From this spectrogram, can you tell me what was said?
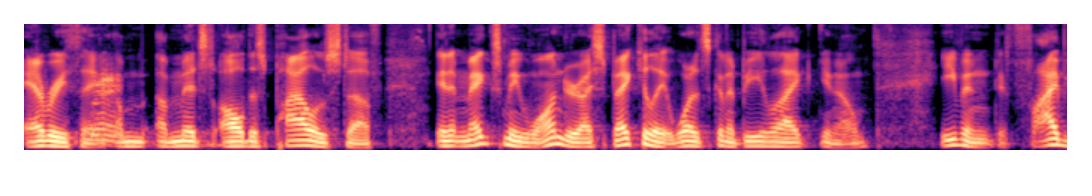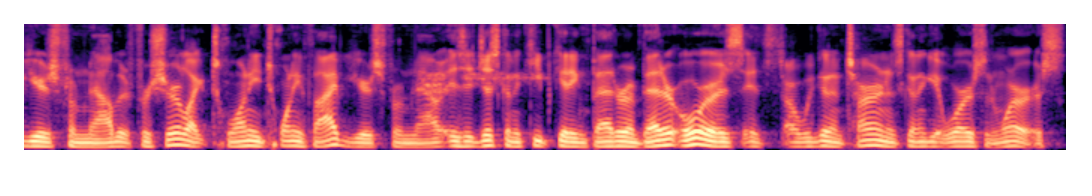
everything Right. am- amidst all this pile of stuff, and it makes me wonder. I speculate what it's going to be like, you know. Even five years from now, but for sure, like 20, 25 years from now, is it just going to keep getting better and better, or is it? Are we going to turn? It's going to get worse and worse.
